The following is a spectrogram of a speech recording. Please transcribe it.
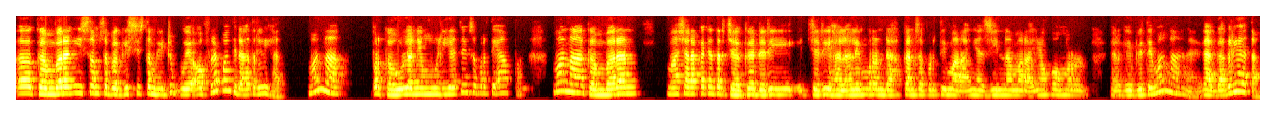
eh, gambaran Islam sebagai sistem hidup way of life kan tidak terlihat. Mana pergaulan yang mulia itu yang seperti apa? Mana gambaran masyarakat yang terjaga dari jadi hal-hal yang merendahkan seperti maraknya zina, maraknya homer, LGBT mana? Gak, gak kelihatan,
